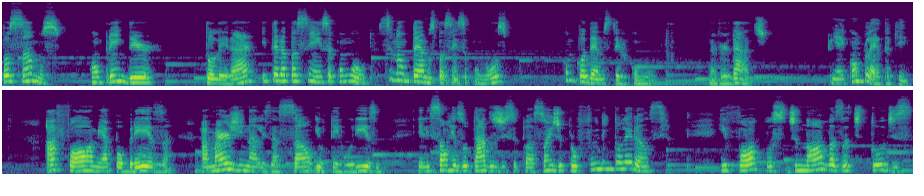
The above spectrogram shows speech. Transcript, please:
possamos compreender, tolerar e ter a paciência com o outro. Se não temos paciência conosco, como podemos ter com o outro? não é verdade? E aí completa aqui. A fome, a pobreza, a marginalização e o terrorismo, eles são resultados de situações de profunda intolerância e focos de novas atitudes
